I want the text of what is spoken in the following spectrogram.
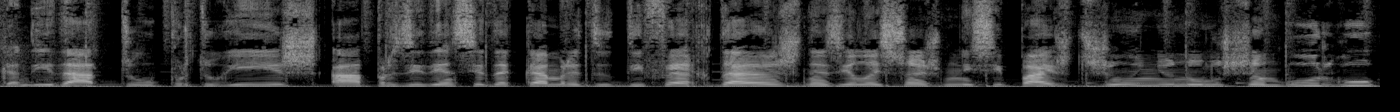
Candidato português à presidência da Câmara de Differdange nas eleições municipais de junho no Luxemburgo,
